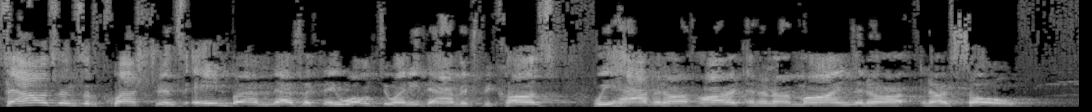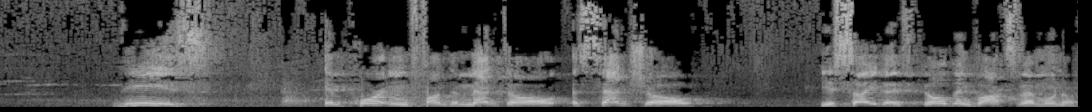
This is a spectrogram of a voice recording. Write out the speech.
Thousands of questions, Ein Ba'am Nezek, they won't do any damage because we have in our heart and in our mind and our, in our soul these important, fundamental, essential Yisaides, building blocks of Emunah.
